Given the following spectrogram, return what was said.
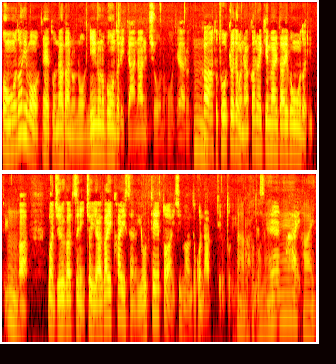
盆踊りも、えー、と長野の新野の盆踊りって阿南町の方であるとか、うん。あと東京でも中野駅前大盆踊りっていうのが、まあ、10月に一応野外開催の予定とは今のところなっているというなるほど感じですね。ね。はい、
